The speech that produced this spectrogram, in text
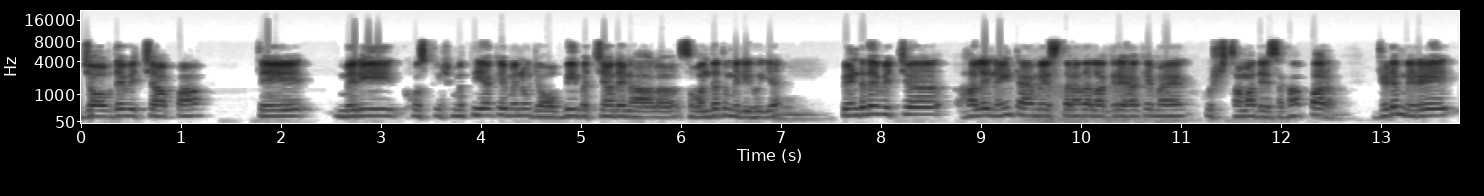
ਜੌਬ ਦੇ ਵਿੱਚ ਆਪਾਂ ਤੇ ਮੇਰੀ ਖੁਸ਼ਕਿਸਮਤੀ ਹੈ ਕਿ ਮੈਨੂੰ ਜੌਬ ਵੀ ਬੱਚਿਆਂ ਦੇ ਨਾਲ ਸੰਬੰਧਿਤ ਮਿਲੀ ਹੋਈ ਹੈ। ਪਿੰਡ ਦੇ ਵਿੱਚ ਹਾਲੇ ਨਹੀਂ ਟਾਈਮ ਇਸ ਤਰ੍ਹਾਂ ਦਾ ਲੱਗ ਰਿਹਾ ਕਿ ਮੈਂ ਕੁਝ ਸਮਾਂ ਦੇ ਸਕਾਂ ਪਰ ਜਿਹੜੇ ਮੇਰੇ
